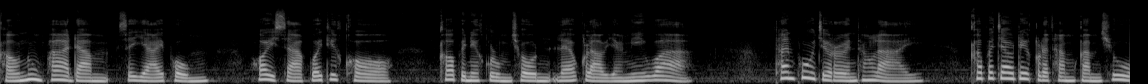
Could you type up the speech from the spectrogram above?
เขานุ่งผ้าดำสยายผม ห้อยสากไว้ที่คอ เข้าไปในกลุ่มชนแล้วกล่าวอย่างนี้ว่า ท่านผู้เจริญทั้งหลาย ข้าพเจ้าได้กระทำกรรมชั่ว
